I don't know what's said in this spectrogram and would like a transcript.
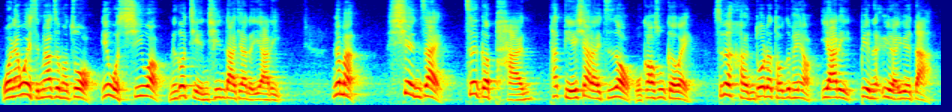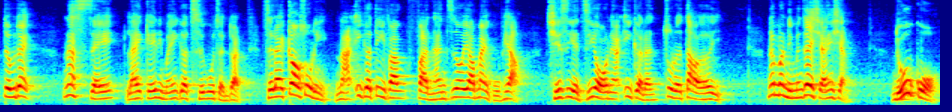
我呢为什么要这么做？因为我希望能够减轻大家的压力。那么现在这个盘它跌下来之后，我告诉各位。是不是很多的投资朋友压力变得越来越大，对不对？那谁来给你们一个持股诊断？谁来告诉你哪一个地方反弹之后要卖股票？其实也只有我俩一个人做得到而已。那么你们再想一想，如果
